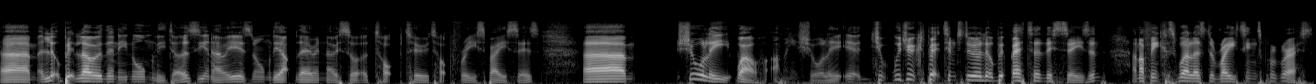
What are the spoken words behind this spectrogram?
um, a little bit lower than he normally does. You know, he is normally up there in those sort of top two, top three spaces. Um, surely, well, I mean, surely, would you expect him to do a little bit better this season? And I think as well as the ratings progress.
